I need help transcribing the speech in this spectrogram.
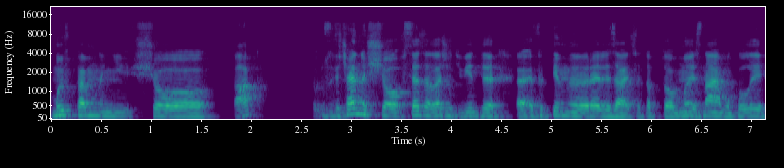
Ми впевнені, що так. Звичайно, що все залежить від е, ефективної реалізації. Тобто, ми знаємо, коли е,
